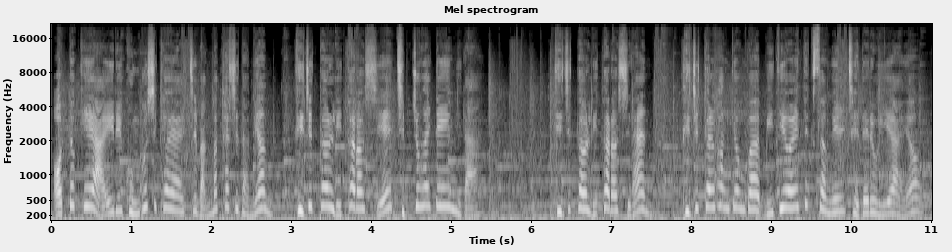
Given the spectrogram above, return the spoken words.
어떻게 아이를 공부시켜야 할지 막막하시다면 디지털 리터러시에 집중할 때입니다. 디지털 리터러시란 디지털 환경과 미디어의 특성을 제대로 이해하여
